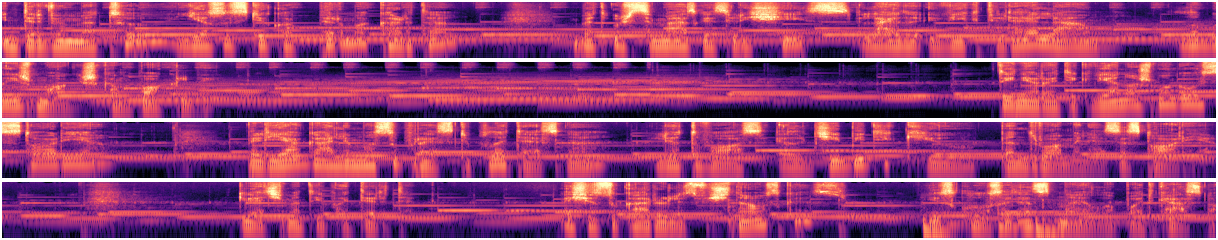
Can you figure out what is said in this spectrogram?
Interviu metu jie susitiko pirmą kartą, bet užsimesgęs ryšys leido įvykti realiam, labai žmogiškam pokalbiui. Tai nėra tik vieno žmogaus istorija, per ją galima suprasti platesnę Lietuvos LGBTQ bendruomenės istoriją. Kviečiame tai patirti. Aš esu Karolis Višnauskas, jūs klausotės Nailo podcast'o.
